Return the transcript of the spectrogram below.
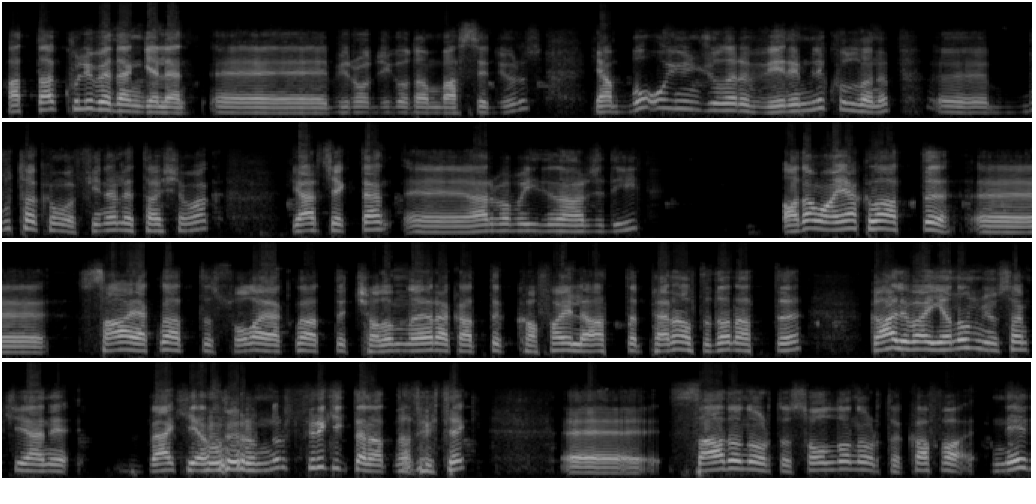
Hatta kulübeden gelen e, bir Rodrigo'dan bahsediyoruz. Yani bu oyuncuları verimli kullanıp e, bu takımı finale taşımak gerçekten e, her baba yiğidin harcı değil. Adam ayakla attı. E, sağ ayakla attı, sol ayakla attı, çalımlayarak attı, kafayla attı, penaltıdan attı. Galiba yanılmıyorsam ki yani belki yanılıyorumdur. Frikikten atmadı bir tek. Ee, sağdan orta, soldan orta, kafa ne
